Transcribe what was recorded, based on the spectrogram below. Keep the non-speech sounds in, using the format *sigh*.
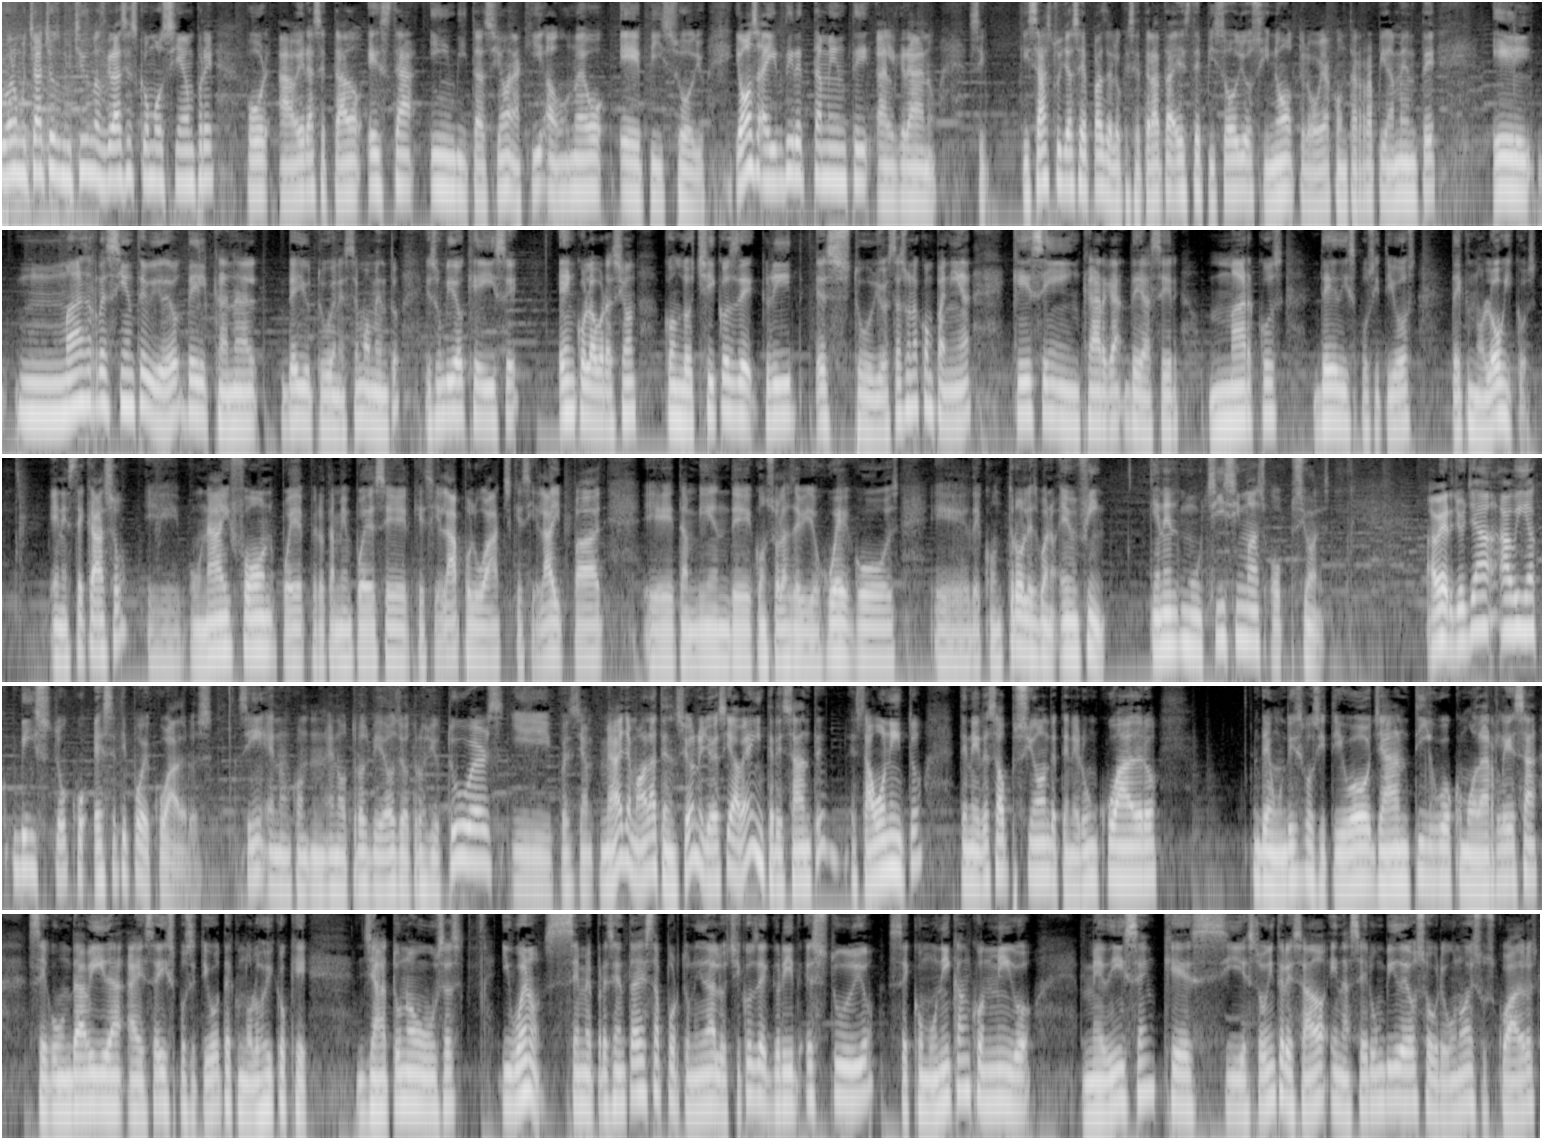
Y bueno muchachos, muchísimas gracias como siempre por haber aceptado esta invitación aquí a un nuevo episodio. Y vamos a ir directamente al grano. Sí, quizás tú ya sepas de lo que se trata este episodio, si no, te lo voy a contar rápidamente. El más reciente video del canal de YouTube en este momento es un video que hice en colaboración con los chicos de Grid Studio. Esta es una compañía que se encarga de hacer marcos de dispositivos tecnológicos. En este caso, eh, un iPhone, puede, pero también puede ser que si el Apple Watch, que si el iPad, eh, también de consolas de videojuegos, eh, de controles, bueno, en fin, tienen muchísimas opciones. A ver, yo ya había visto este tipo de cuadros, ¿sí? En, otros videos de otros youtubers y pues ya me ha llamado la atención y yo decía, ve, interesante, está bonito tener esa opción de tener un cuadro de un dispositivo ya antiguo, como darle esa segunda vida a ese dispositivo tecnológico que ya tú no usas. Y bueno, se me presenta esta oportunidad. Los chicos de Grid Studio se comunican conmigo, me dicen que si estoy interesado en hacer un video sobre uno de sus cuadros,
